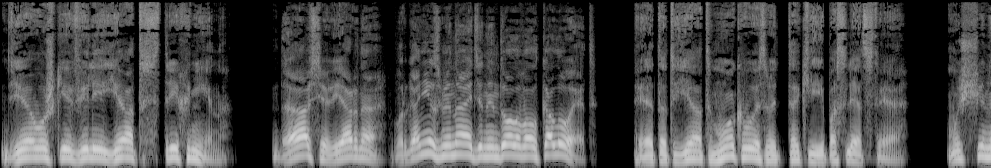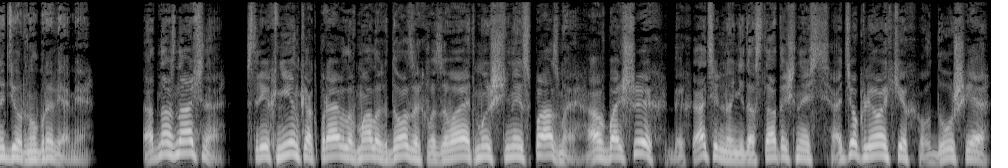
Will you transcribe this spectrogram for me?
девушке ввели яд стрихнин». «Да, все верно. В организме найден индоловый алкалоид». «Этот яд мог вызвать такие последствия?» Мужчина дернул бровями. «Однозначно. Стрихнин, как правило, в малых дозах вызывает мышечные спазмы, а в больших — дыхательную недостаточность, отек легких, удушье,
